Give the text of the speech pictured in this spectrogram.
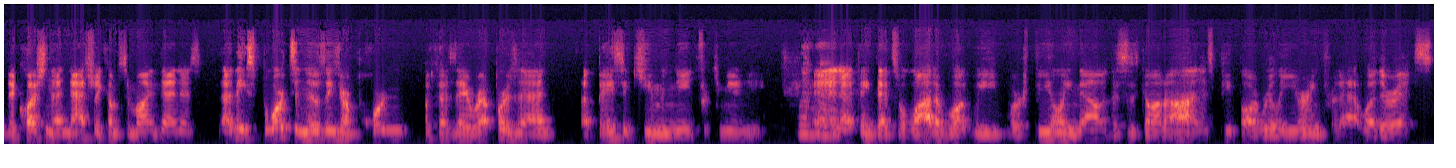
the question that naturally comes to mind then is I think sports and those things are important because they represent a basic human need for community. Mm-hmm. And I think that's a lot of what we we're feeling now. This has gone on is people are really yearning for that, whether it's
